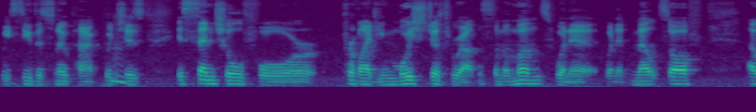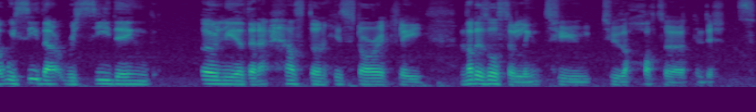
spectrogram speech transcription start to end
We see the snowpack, which mm. is essential for providing moisture throughout the summer months when it when it melts off. Uh, we see that receding earlier than it has done historically, and that is also linked to to the hotter conditions.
